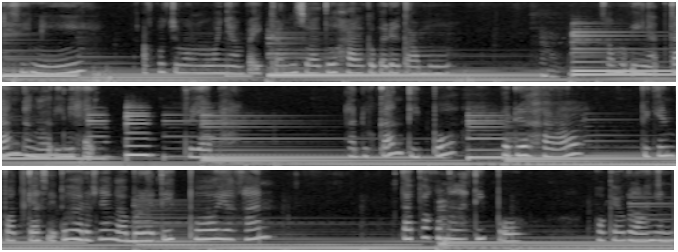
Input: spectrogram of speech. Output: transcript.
Di sini aku cuma mau menyampaikan suatu hal kepada kamu. Kamu ingat kan tanggal ini hari apa aduh kan tipe padahal bikin podcast itu harusnya nggak boleh tipe ya kan? Tapi aku malah tipe oke ulangin.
